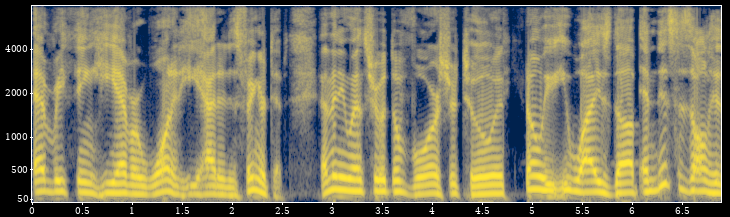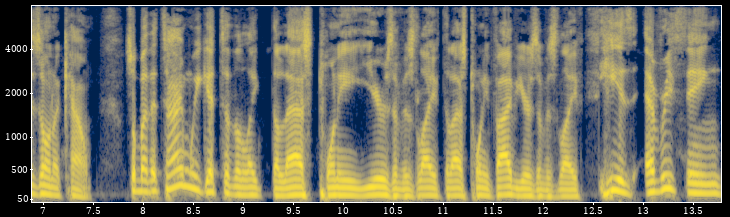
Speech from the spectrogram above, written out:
Everything he ever wanted, he had at his fingertips. And then he went through a divorce or two and, you know, he, he wised up. And this is all his own account. So by the time we get to the like the last 20 years of his life, the last 25 years of his life, he is everything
